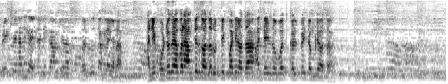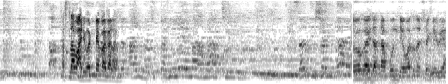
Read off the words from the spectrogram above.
प्रेक्षकांनी घ्यायचं ते काम केलं भरपूर चांगला केला. आणि फोटोग्राफर आमच्याच गावातला ऋतिक पाटील होता आणि त्याच्यासोबत कल्पेश दमडे होता. कसला भारी वाटतंय बघायला. So गाईज आता आपण देवाचं दर्शन घेऊया.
